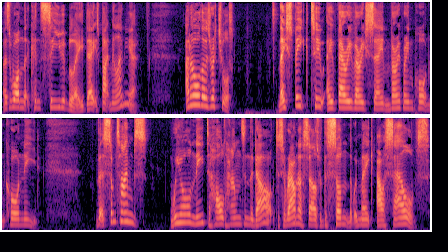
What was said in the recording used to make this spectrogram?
as one that conceivably dates back millennia. And all those rituals, they speak to a very, very same, very, very important core need. That sometimes we all need to hold hands in the dark, to surround ourselves with the sun that we make ourselves.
